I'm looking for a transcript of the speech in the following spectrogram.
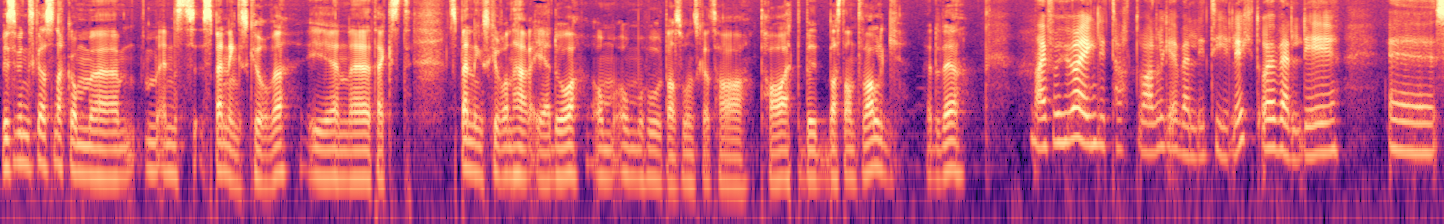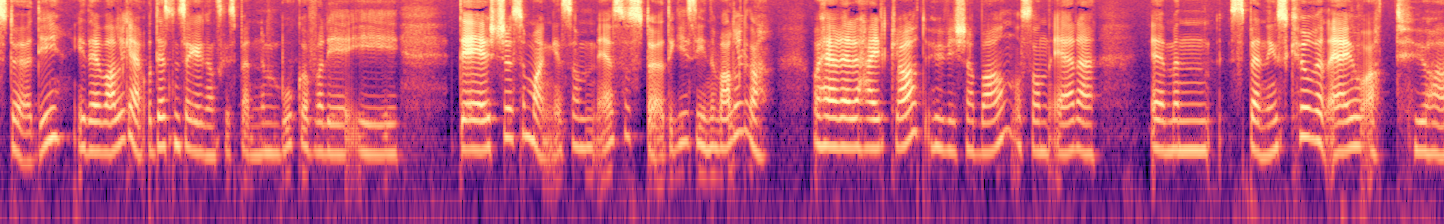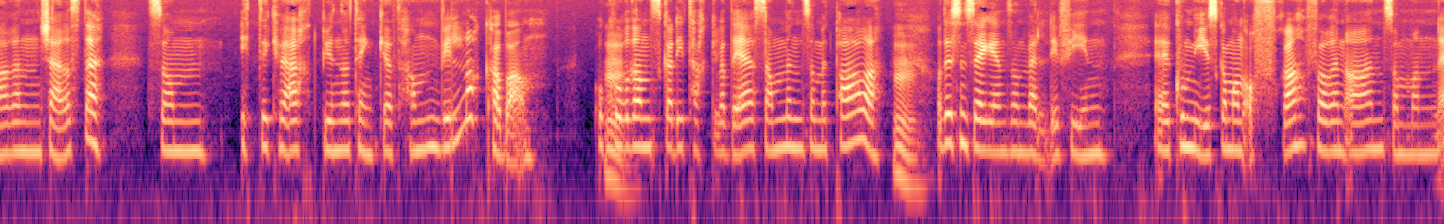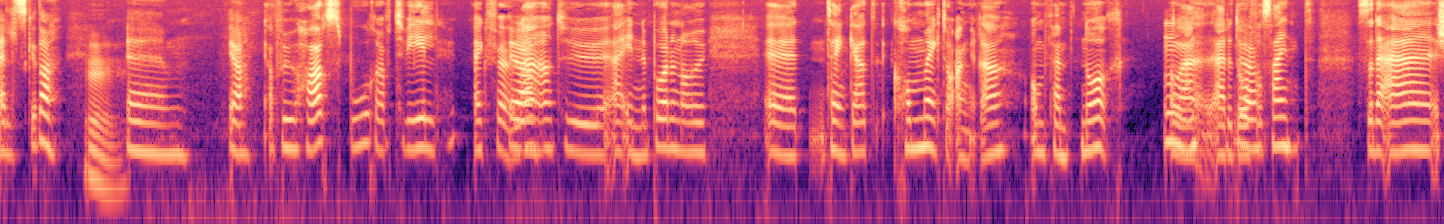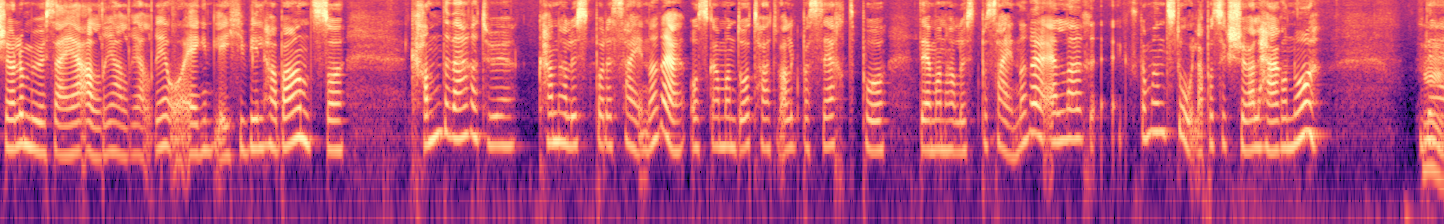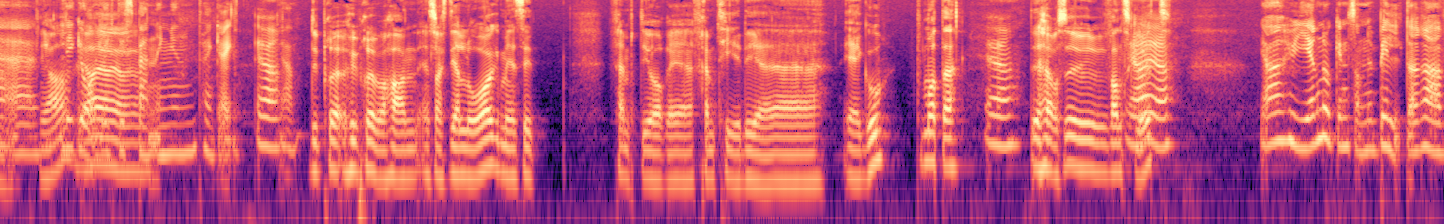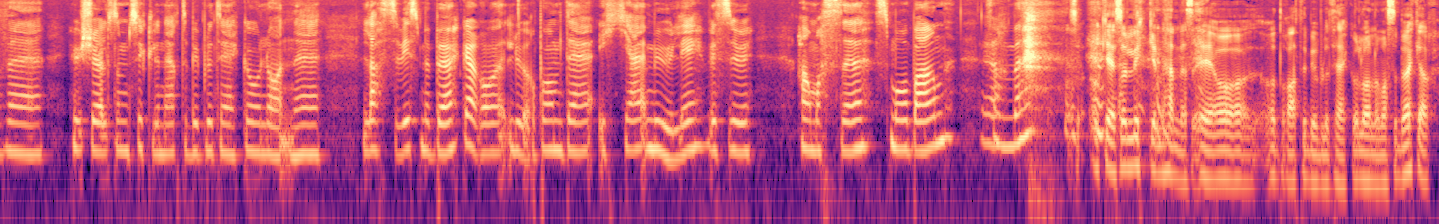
Hvis vi skal snakke om om en spenningskurve i en uh, tekst Spenningskurven her er da om, om hovedpersonen skal ta, ta, et bastant valg, er det det? Nei, for hun har egentlig tatt valget veldig tidlig, og er veldig eh, stødig i det valget. Og det syns jeg er ganske spennende med boka, fordi i, det er ikke så mange som er så stødige i sine valg, da. Og her er det helt klart, hun vil ikke ha barn, og sånn er det. Eh, men spenningskurven er jo at hun har en kjæreste som etter hvert begynner å tenke at han vil nok ha barn. Og mm. hvordan skal de takle det sammen som et par, da? Mm. Og det syns jeg er en sånn veldig fin eh, Hvor mye skal man ofre for en annen som man elsker, da? Mm. Eh, ja. ja. for hun har spor av tvil. Jeg føler ja. at hun er inne på det når hun eh, tenker at kommer jeg til å angre om 15 år? Og er, mm. er det da ja. for seint? Så det er, selv om hun sier aldri, aldri, aldri, og egentlig ikke vil ha barn, så kan det være at hun kan ha lyst på det seinere. Og skal man da ta et valg basert på det man har lyst på seinere, eller skal man stole på seg sjøl her og nå? Det mm. ja, ligger òg ja, ja, litt i spenningen, tenker jeg. Prøver, hun prøver å ha en, en slags dialog med sitt 50-årige fremtidige ego, på en måte. Ja. Det høres jo vanskelig ja, ja. ut. Ja, hun gir noen sånne bilder av uh, hun sjøl som sykler ned til biblioteket og låner lassevis med bøker, og lurer på om det ikke er mulig hvis hun har masse små barn Ja. Som, Så, ok, så lykken hennes er å, å dra til biblioteket og låne masse bøker?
